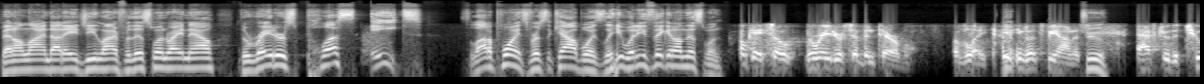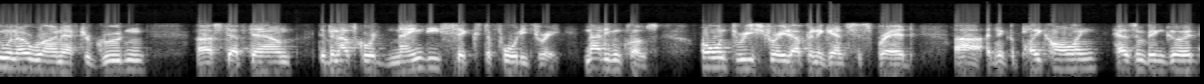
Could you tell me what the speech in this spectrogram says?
BetOnline.ag line for this one right now. The Raiders plus eight. It's a lot of points versus the Cowboys. Lee, what are you thinking on this one? Okay, so the Raiders have been terrible of late. I mean, let's be honest. True. After the two and zero oh run, after Gruden uh, stepped down, They've been outscored 96 to 43. Not even close. 0 3 straight up and against the spread. Uh, I think the play calling hasn't been good.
